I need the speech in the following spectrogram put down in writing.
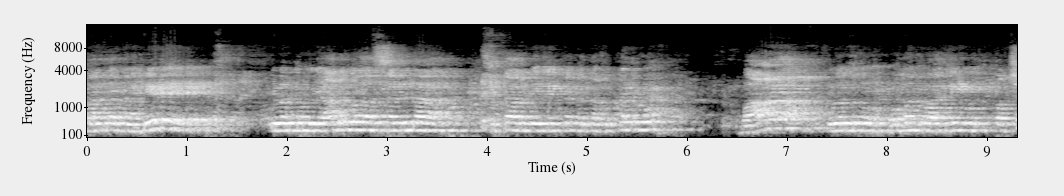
ಮಾತನ್ನು ಹೇಳಿ ಇವತ್ತು ಯಾದವ ಸಂಘದ ಸುತ್ತಲೂ ಇರತಕ್ಕಂಥ ಮುಖಂಡರು ಬಹಳ ಇವತ್ತು ಬಹುಮತವಾಗಿ ಒಂದು ಪಕ್ಷ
